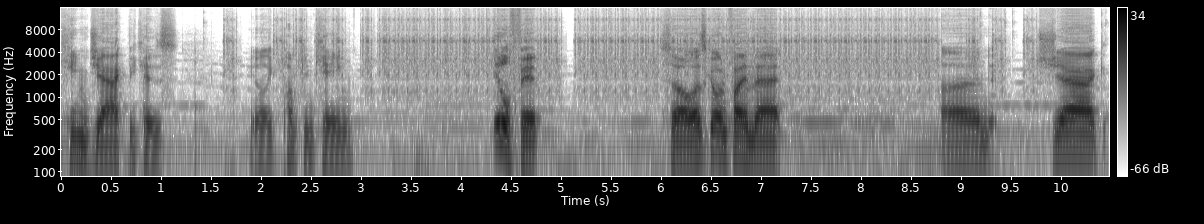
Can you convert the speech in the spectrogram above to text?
King Jack because, you know, like Pumpkin King. It'll fit. So let's go and find that. And Jack.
